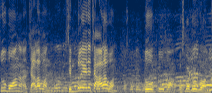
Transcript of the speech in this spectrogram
టూ బాగుంది అన్న చాలా బాగుంది. సింపుల్గా అయితే చాలా బాగుంది. టూ టూ బాగుంది. పుష్ప టూ బాగుంది.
